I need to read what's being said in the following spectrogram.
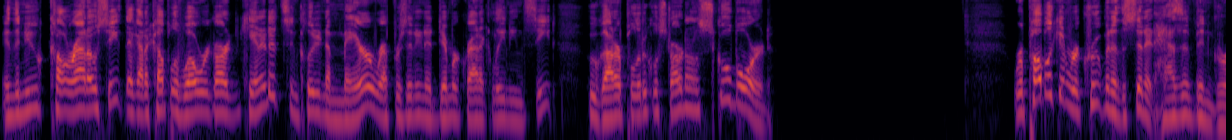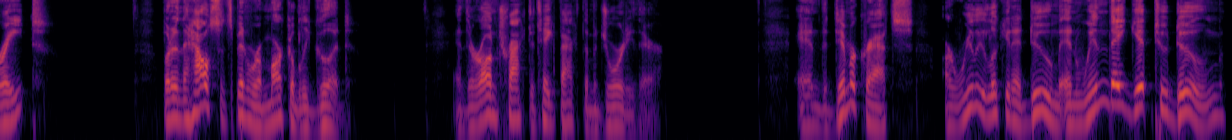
In the new Colorado seat, they got a couple of well regarded candidates, including a mayor representing a Democratic leaning seat who got her political start on a school board. Republican recruitment in the Senate hasn't been great, but in the House, it's been remarkably good. And they're on track to take back the majority there. And the Democrats are really looking at doom. And when they get to doom,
